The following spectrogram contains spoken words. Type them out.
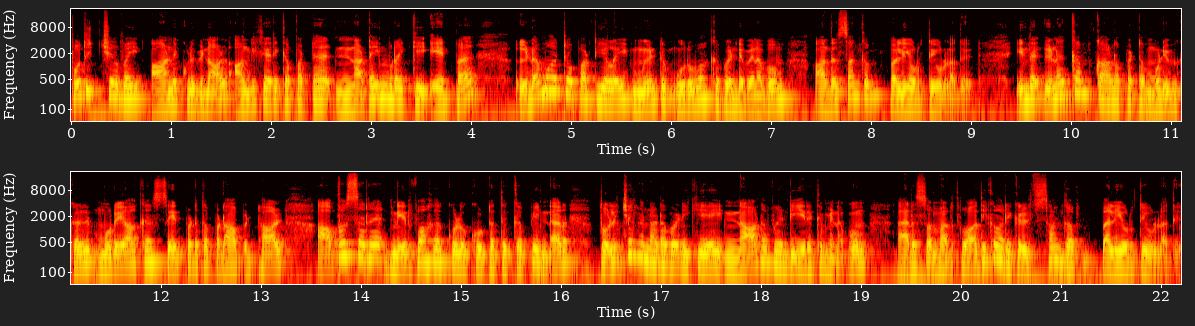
பொதுச்சேவை ஆணைக்குழுவினால் அங்கீகரிக்கப்பட்ட நடைமுறைக்கு ஏற்ப இடமாற்ற பட்டியலை மீண்டும் உருவாக்க வேண்டும் எனவும் அந்த சங்கம் வலியுறுத்தியுள்ளது. இந்த இணக்கம் காணப்பட்ட முடிவுகள் முறையாக செயற்படுத்தப்படாவிட்டால் அவசர நிர்வாக குழு கூட்டத்துக்கு பின்னர் தொழிற்சங்க நடவடிக்கையை நாட வேண்டியிருக்கும் எனவும் அரசு மருத்துவ அதிகாரிகள் சங்கம் வலியுறுத்தியுள்ளது.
